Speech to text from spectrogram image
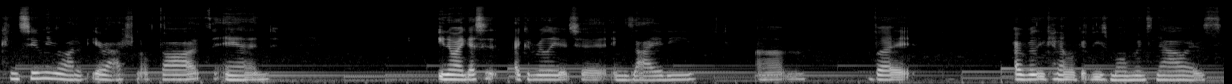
consuming a lot of irrational thoughts, and you know, I guess it, I could relate it to anxiety, um, but I really kind of look at these moments now as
